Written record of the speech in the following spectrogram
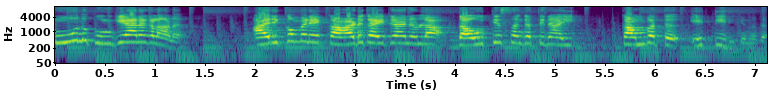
മൂന്ന് കുങ്കിയാനകളാണ് അരിക്കൊമ്പനെ കാട് കയറ്റാനുള്ള ദൗത്യ സംഘത്തിനായി കമ്പത്ത് എത്തിയിരിക്കുന്നത്.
